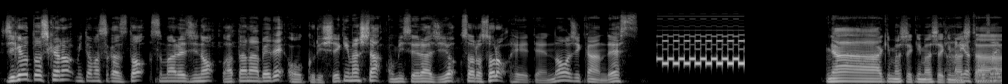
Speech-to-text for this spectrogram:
事業投資家の三戸正和とスマレジの渡辺でお送りしてきました。お店ラジオそろそろ閉店のお時間です。いやー来ました来ました来ました。ありがとうござい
